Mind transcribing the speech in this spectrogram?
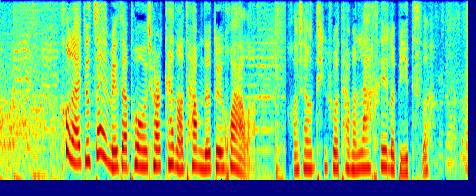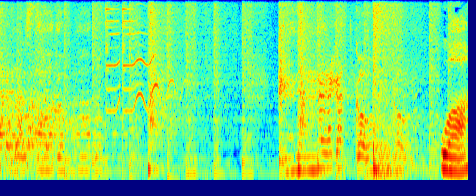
后来就再也没在朋友圈看到他们的对话了，好像听说他们拉黑了彼此。我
